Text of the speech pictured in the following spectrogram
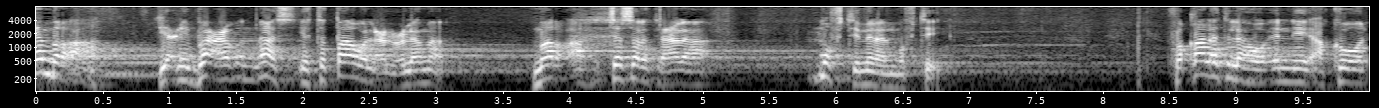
امرأة يعني بعض الناس يتطاول على العلماء. مرأة اتصلت على مفتي من المفتين فقالت له إني أكون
